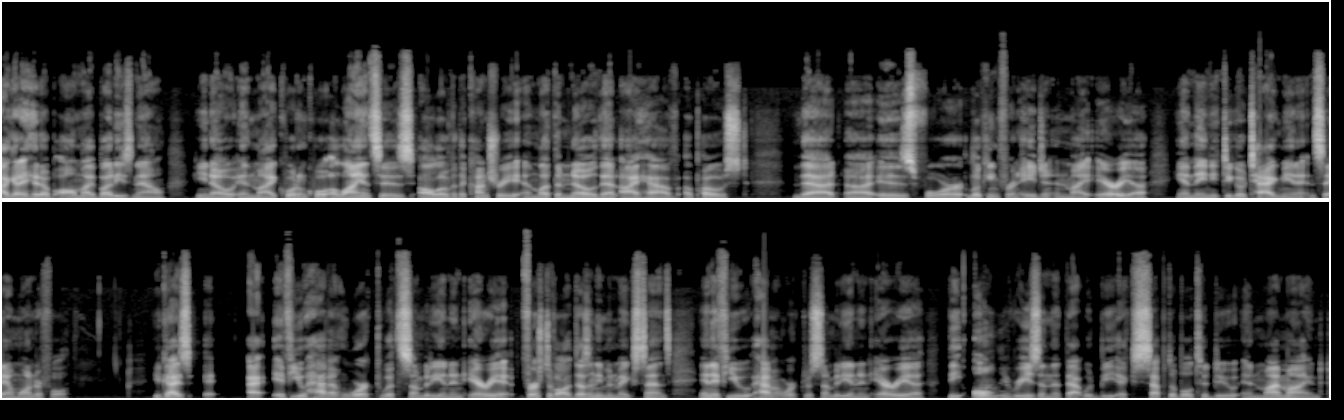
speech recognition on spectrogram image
I got to hit up all my buddies now, you know, in my quote unquote alliances all over the country and let them know that I have a post." that uh, is for looking for an agent in my area and they need to go tag me in it and say I'm wonderful you guys, eh, if you haven't worked with somebody in an area, first of all, it doesn't even make sense. And if you haven't worked with somebody in an area, the only reason that that would be acceptable to do, in my mind,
